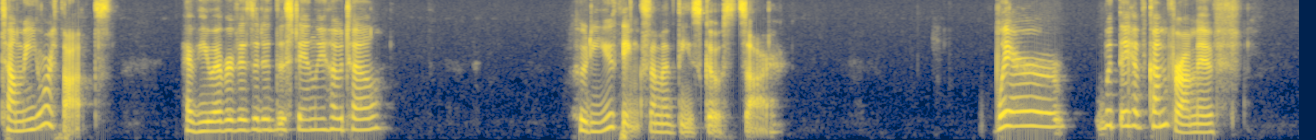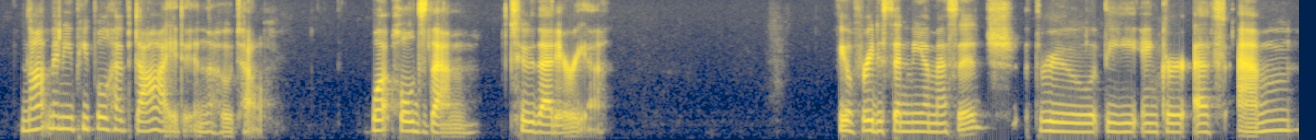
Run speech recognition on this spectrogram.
tell me your thoughts. Have you ever visited the Stanley Hotel? Who do you think some of these ghosts are? Where would they have come from if not many people have died in the hotel? What holds them to that area? Feel free to send me a message through the Anchor FM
